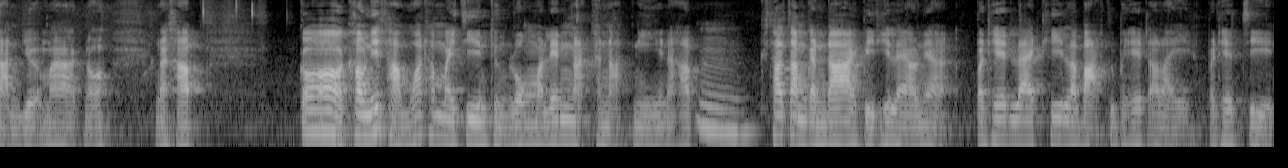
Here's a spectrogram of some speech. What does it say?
สันเยอะมากเนาะนะครับ ก็คราวนี้ถามว่าทำไมจีนถึงลงมาเล่นหนักขนาดนี้นะครับ ถ้าจำกันได้ปีที่แล้วเนี่ยประเทศแรกที่ระบาดคือประเทศอะไรประเทศจีน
